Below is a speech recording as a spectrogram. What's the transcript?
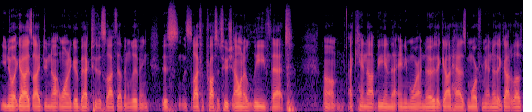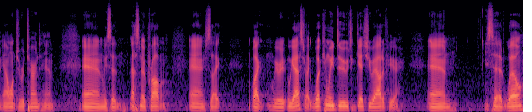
You know what, guys? I do not want to go back to this life that I've been living, this, this life of prostitution. I want to leave that. Um, I cannot be in that anymore. I know that God has more for me. I know that God loves me. I want to return to Him. And we said, That's no problem. And she's like, like we, were, we asked her, like, what can we do to get you out of here? And he said, well,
